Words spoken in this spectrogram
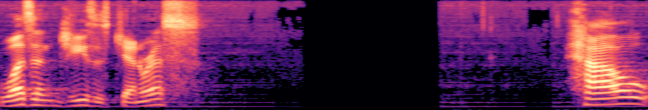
Wasn't Jesus generous? How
